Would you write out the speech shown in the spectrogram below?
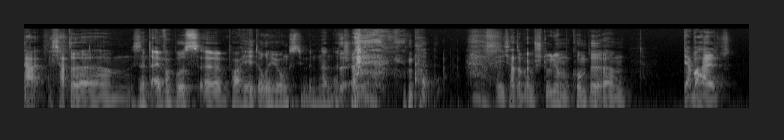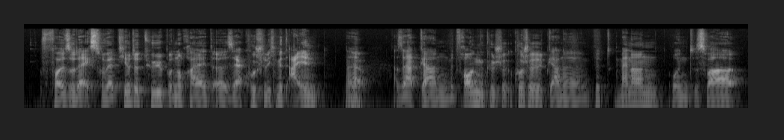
ja, ich hatte, ähm, Es sind einfach bloß äh, ein paar hetero Jungs, die miteinander chillen. ich hatte beim Studium einen Kumpel, ähm, der war halt voll so der extrovertierte Typ und noch halt äh, sehr kuschelig mit allen. Ne? Ja. Also er hat gern mit Frauen gekuschelt, kuschelt, gerne mit Männern und es war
